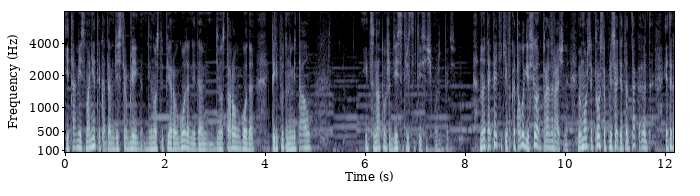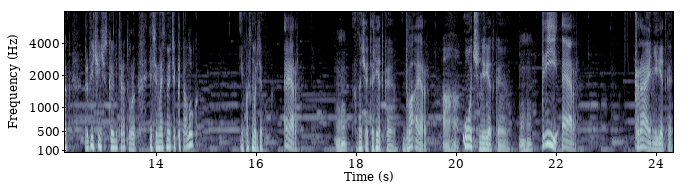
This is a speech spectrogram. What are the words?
И там есть монеты, когда там 10 рублей 91 года, или там 92 года, перепутанный металл. И цена тоже 200-300 тысяч, может быть. Но это опять-таки в каталоге все прозрачно. Вы можете просто писать, это так, это, это как приключенческая литература. Если возьмете каталог и посмотрите, R Мгм. означает редкое, 2R Ага. очень редкое, мгм. 3R крайне редкое.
